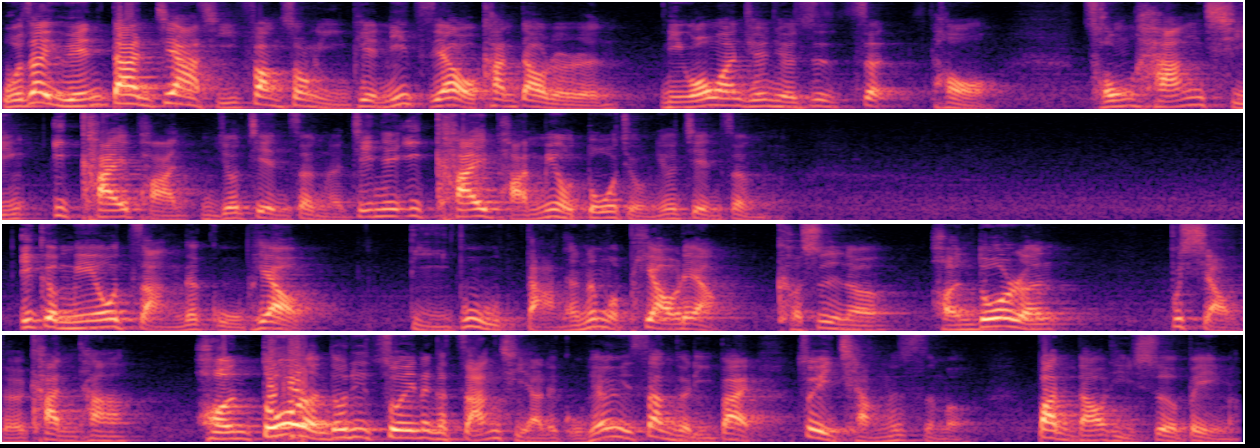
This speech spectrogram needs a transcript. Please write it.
我在元旦假期放送的影片，你只要有看到的人，你完完全全是这吼从行情一开盘你就见证了，今天一开盘没有多久你就见证了，一个没有涨的股票底部打的那么漂亮，可是呢，很多人不晓得看它，很多人都去追那个涨起来的股票，因为上个礼拜最强的是什么？半导体设备嘛。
